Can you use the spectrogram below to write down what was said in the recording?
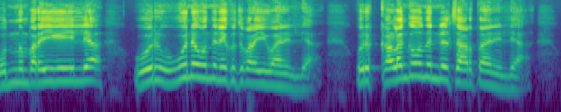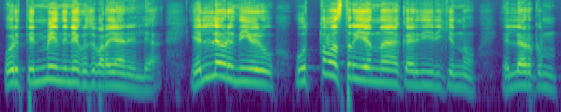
ഒന്നും പറയുകയില്ല. ഒരു ഊനവും നിന്നെക്കുറിച്ച് പറയുവാനില്ല. ഒരു കളങ്കവും നിന്നിൽ ചാർത്താനില്ല. ഒരു തിന്മയും നിന്നെക്കുറിച്ച് പറയാനില്ല. എല്ലാവരും നീ ഒരു ഉത്തമ സ്ത്രീ എന്ന് കരുതിയിരിക്കുന്നു. എല്ലാവർക്കും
